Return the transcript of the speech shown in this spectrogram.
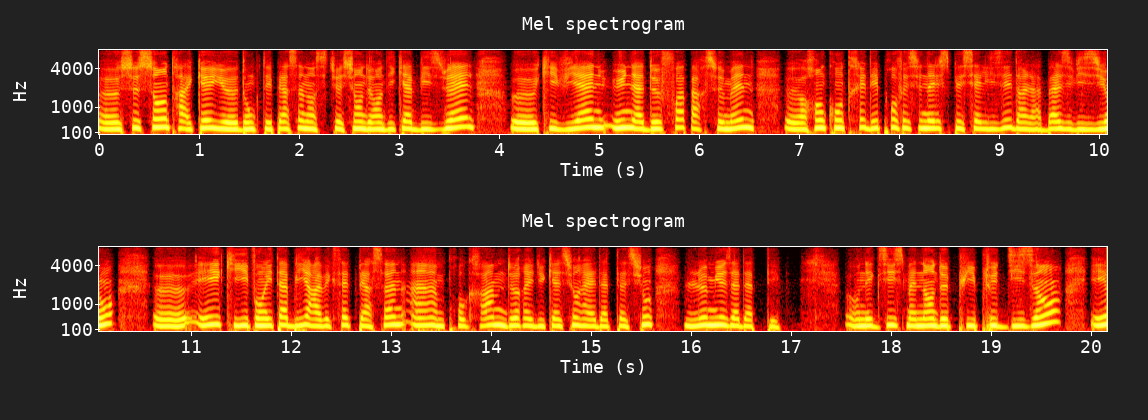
Euh, ce centre accueille euh, donc des personnes en situation de handicap visuel qui viennent une à deux fois par semaine rencontrer des professionnels spécialisés dans la basse vision et qui vont établir avec cette personne un programme de rééducation et réadaptation le mieux adapté. On existe maintenant depuis plus de dix ans et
